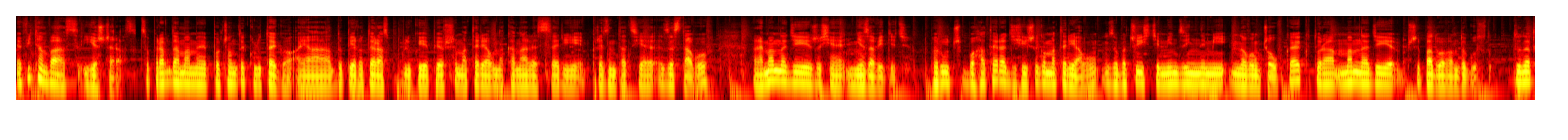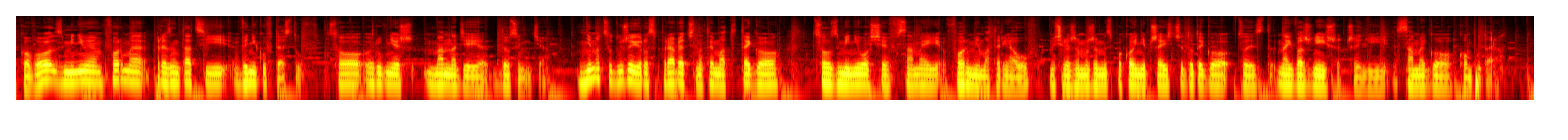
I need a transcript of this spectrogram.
Witam Was jeszcze raz. Co prawda mamy początek lutego, a ja dopiero teraz publikuję pierwszy materiał na kanale z serii prezentacje zestawów, ale mam nadzieję, że się nie zawiedziecie. Prócz bohatera dzisiejszego materiału zobaczyliście m.in. nową czołówkę, która mam nadzieję przypadła Wam do gustu. Dodatkowo zmieniłem formę prezentacji wyników testów, co również mam nadzieję docenicie. Nie ma co dłużej rozprawiać na temat tego, co zmieniło się w samej formie materiałów. Myślę, że możemy spokojnie przejść do tego, co jest najważniejsze, czyli samego komputera.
